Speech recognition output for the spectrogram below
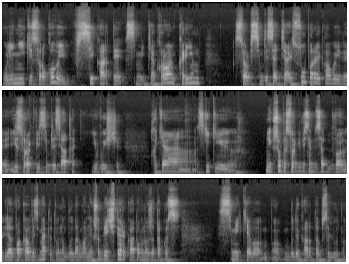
у лінійки 40 всі карти сміття. Крім, крім 4070 Ti Super, яка вийде, і 4080 і вище. Хоча, скільки. Ну, якщо ви 4080 для 2К візьмете, то воно буде нормально. Якщо для 4К, то воно вже також сміттєва буде карта абсолютно.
